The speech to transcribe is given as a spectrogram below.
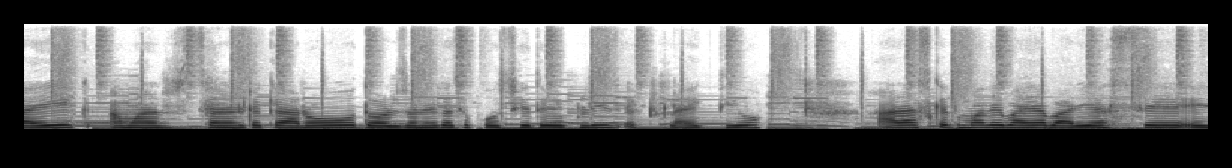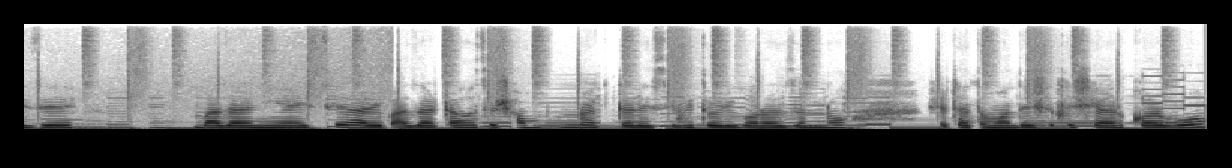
লাইক আমার চ্যানেলটাকে আরও দশজনের কাছে পৌঁছে দেবে প্লিজ একটা লাইক দিও। আর আজকে তোমাদের ভাইয়া বাড়ি আসছে, এই যে বাজার নিয়ে আসছে আর এই বাজারটা হচ্ছে সম্পূর্ণ একটা রেসিপি তৈরি করার জন্য। সেটা তোমাদের সাথে শেয়ার করব।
